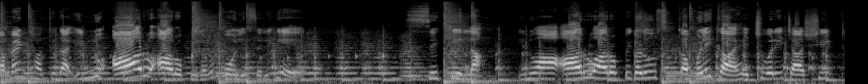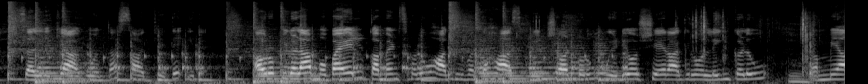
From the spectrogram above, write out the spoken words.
ಕಮೆಂಟ್ ಹಾಕಿದ ಇನ್ನು ಆರು ಆರೋಪಿಗಳು ಪೊಲೀಸರಿಗೆ ಸಿಕ್ಕಿಲ್ಲ. ಇನ್ನು ಆ ಆರು ಆರೋಪಿಗಳು ಸಿಕ್ಕ ಬಳಿಕ ಹೆಚ್ಚುವರಿ ಚಾರ್ಜ್ ಶೀಟ್ ಸಲ್ಲಿಕೆ ಆಗುವಂತ ಸಾಧ್ಯತೆ ಇದೆ. ಆರೋಪಿಗಳ ಮೊಬೈಲ್ ಕಮೆಂಟ್ಸ್ಗಳು ಹಾಕಿರುವಂತಹ ಸ್ಕ್ರೀನ್ ಶಾಟ್ಗಳು ವಿಡಿಯೋ ಶೇರ್ ಆಗಿರೋ ಲಿಂಕ್ಗಳು. ರಮ್ಯಾ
